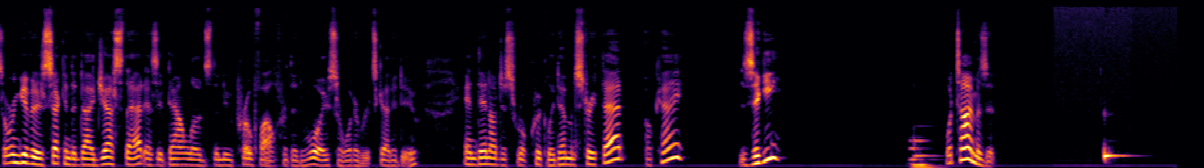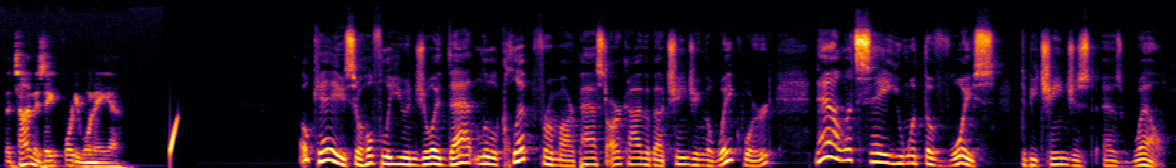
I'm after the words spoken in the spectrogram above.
So we're going to give it a second to digest that as it downloads the new profile for the device or whatever it's got to do. And then I'll just real quickly demonstrate that. Okay. Ziggy? What time is it? The time is 8:41 a.m. Okay, so hopefully you enjoyed that little clip from our past archive about changing the wake word. Now let's say you want the voice to be changed as well.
